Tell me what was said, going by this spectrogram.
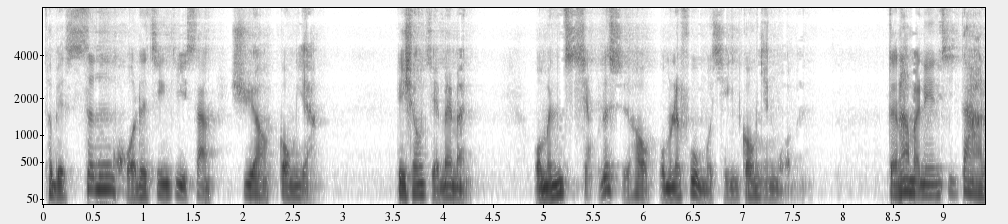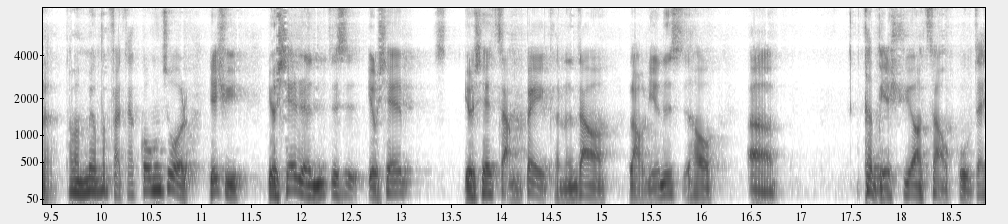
特别生活的经济上需要供养，弟兄姐妹们，我们小的时候，我们的父母亲供养我们，等他们年纪大了，他们没有办法再工作了，也许有些人就是有些有些长辈，可能到老年的时候，呃，特别需要照顾，在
